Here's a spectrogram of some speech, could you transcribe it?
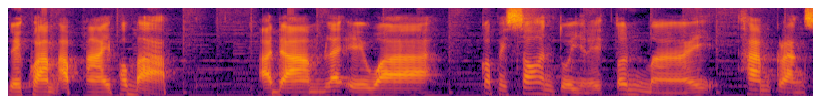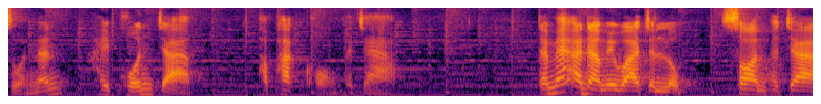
โดยความอับอายเพราะบาป อาดามและเอวา ก็ไปซ่อนตัวอยู่ในต้นไม้ท่ามกลางสวนนั้นให้พ้นจากพระพักของพระเจ้า แต่แม้อาดามเอวาจะหลบซ่อนพระเจ้า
